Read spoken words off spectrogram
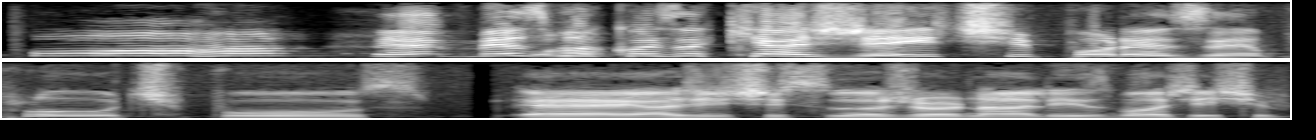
Porra! É a mesma Porra. coisa que a gente, por exemplo, tipo, é, a gente estuda jornalismo, a gente,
